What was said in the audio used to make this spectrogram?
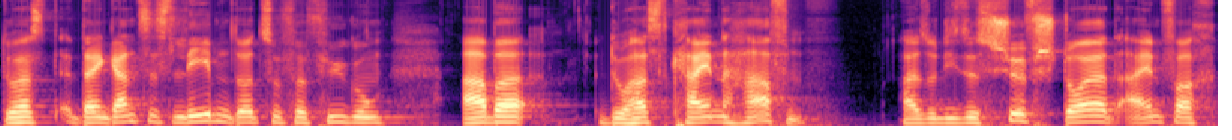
Du hast dein ganzes Leben dort zur Verfügung, aber du hast keinen Hafen. Also dieses Schiff steuert einfach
